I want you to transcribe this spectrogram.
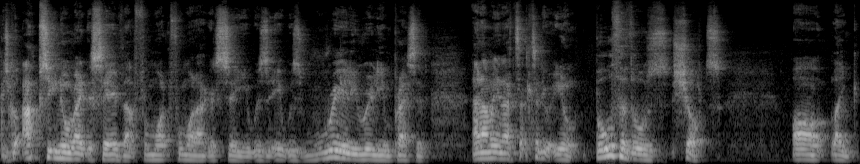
He's got absolutely no right to save that from what from what I could see. It was it was really really impressive, and I mean I, tell you what you know both of those shots are like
